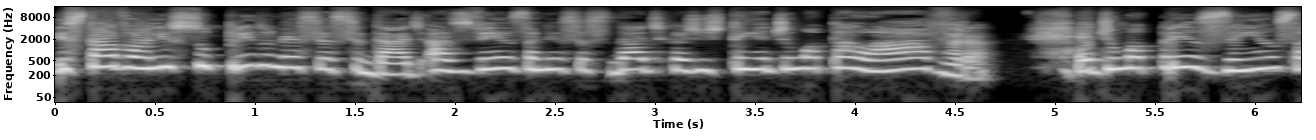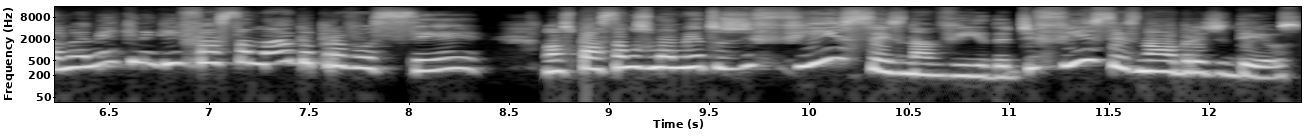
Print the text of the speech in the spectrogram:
estavam ali suprindo necessidade. Às vezes a necessidade que a gente tem é de uma palavra é de uma presença, não é nem que ninguém faça nada para você. Nós passamos momentos difíceis na vida, difíceis na obra de Deus.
